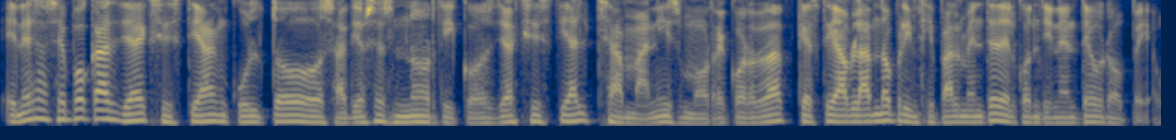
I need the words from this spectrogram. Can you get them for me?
en esas épocas ya existían cultos a dioses nórdicos, ya existía el chamanismo. Recordad que estoy hablando principalmente del continente europeo.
